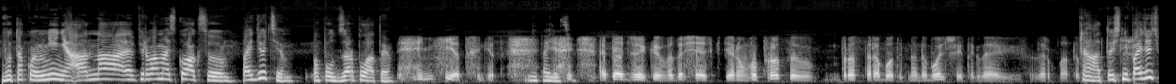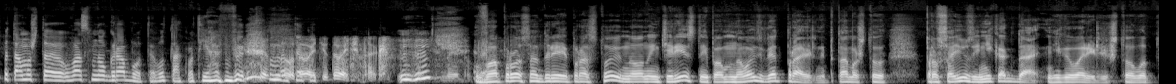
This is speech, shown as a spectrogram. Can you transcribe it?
Вот такое мнение. А на первомайскую акцию пойдете по поводу зарплаты? Нет, нет. Не пойдете. Опять же, возвращаясь к первому вопросу, просто работать надо больше, и тогда и зарплата. А, то есть не пойдете, потому что у вас много работы. Вот так вот я... Ну, давайте, давайте так. Вопрос Андрея простой, но он интересный, и, на мой взгляд, правильный, потому что профсоюзы никогда не говорили, что вот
